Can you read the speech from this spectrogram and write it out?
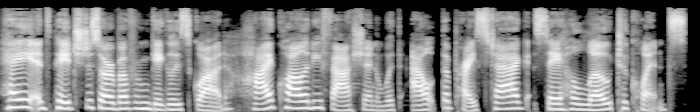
Hey, it's Paige DeSorbo from Giggly Squad. High quality fashion without the price tag. Say hello to Quince.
